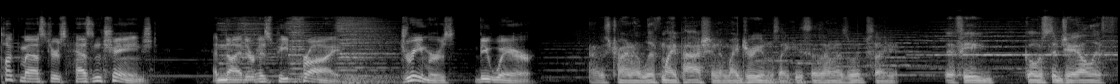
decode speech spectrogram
Puckmasters hasn't changed, and neither has Pete Fry. Dreamers, beware. I was trying to live my passion and my dreams, like he says on his website. If he goes to jail, if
